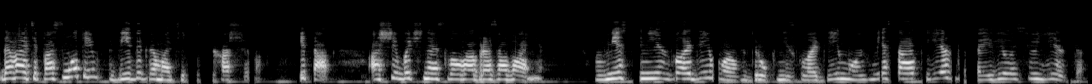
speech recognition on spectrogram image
Давайте посмотрим виды грамматических ошибок. Итак, ошибочное словообразование. Вместо неизгладимого вдруг неизгладимую, вместо отъезда появилось уезда.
